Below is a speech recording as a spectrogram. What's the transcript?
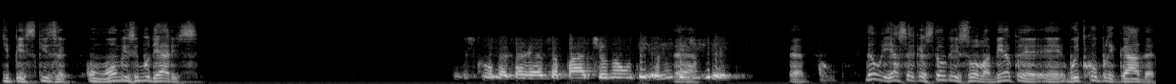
de pesquisa com homens e mulheres. Desculpa, essa, parte eu não, eu não entendi é. direito. É. Não, e essa questão do isolamento é, é, muito complicada.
